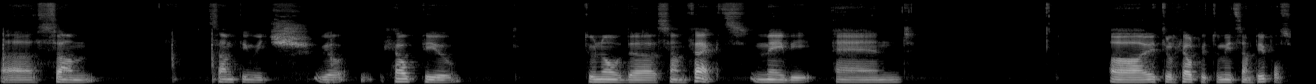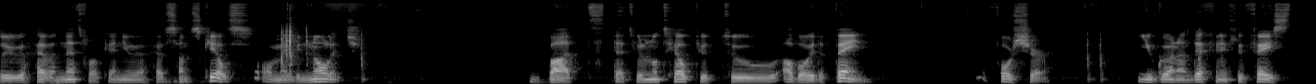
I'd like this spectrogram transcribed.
uh, some something which will help you to know the some facts maybe and uh, it will help you to meet some people so you will have a network and you will have some skills or maybe knowledge. But that will not help you to avoid the pain for sure. You're gonna definitely face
